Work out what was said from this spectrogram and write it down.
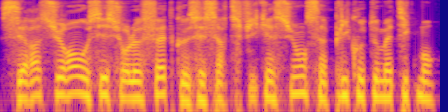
C'est rassurant aussi sur le fait que ces certifications s'appliquent automatiquement.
